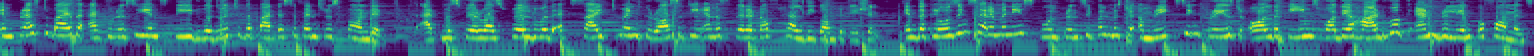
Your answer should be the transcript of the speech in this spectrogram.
impressed by the accuracy and speed with which the participants responded. The atmosphere was filled with excitement, curiosity, and a spirit of healthy competition. In the closing ceremony, school principal Mr. Amrik Singh praised all the teams for their hard work and brilliant performance.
